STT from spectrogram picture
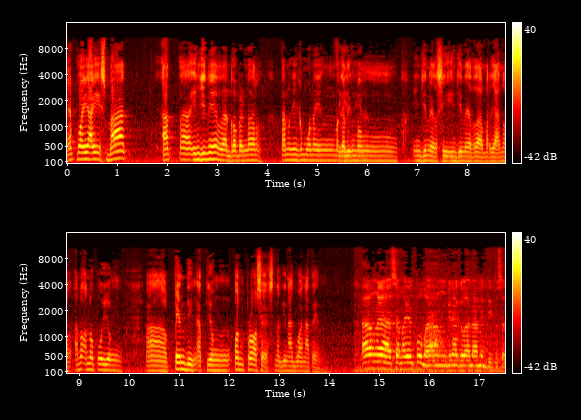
FYI is back at uh, engineer, uh, governor. Tanungin ko muna yung magaling mong engineer, si Engineer uh, Mariano. Ano-ano po yung uh, pending at yung on process na ginagawa natin? Ang ah, sa ngayon po ma, ang ginagawa namin dito sa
